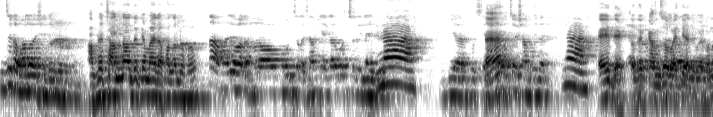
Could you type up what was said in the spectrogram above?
যেটা ভালো হয় সেটাই দেন আপনি চান না ওদেরকে মায়েরা ফালানো হোক? না আমাদের ভালো আমরা ফোন চালাইছি। আমি এগারো বছর না হ্যাঁ? এই দেখ আমি জবাই দিয়ে দেবো এখন।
